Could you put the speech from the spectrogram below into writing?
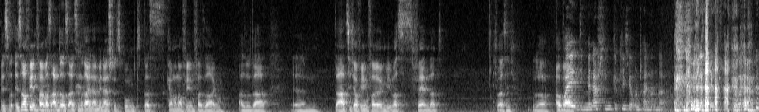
ist, ist auf jeden Fall was anderes als ein reiner Männerstützpunkt. Das kann man auf jeden Fall sagen. Also da, ähm, da hat sich auf jeden Fall irgendwie was verändert. Ich weiß nicht. Oder, aber Wobei die Männer schienen glücklicher untereinander.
